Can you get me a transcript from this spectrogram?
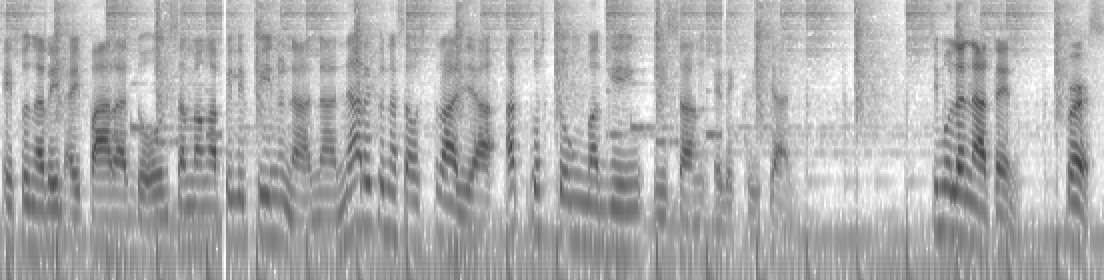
ito na rin ay para doon sa mga Pilipino na na narito na sa Australia at gustong maging isang electrician. Simulan natin. First,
